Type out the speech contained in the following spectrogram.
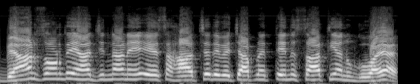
ਬਿਆਨ ਸੁਣਦੇ ਹਾਂ, ਜਿਨ੍ਹਾਂ ਨੇ ਇਸ ਹਾਦਸੇ ਦੇ ਵਿੱਚ ਆਪਣੇ ਤਿੰਨ ਸਾਥੀਆਂ ਨੂੰ ਗਵਾਇਆ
